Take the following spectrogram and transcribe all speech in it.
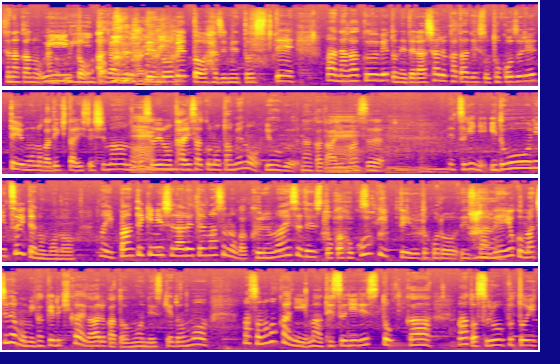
背中のウィーンと上がる電動ベッドをはじめとして、まあ、長くベッド寝てらっしゃる方ですと床ずれっていうものができたりしてしまうので、うん。それの対策のための用具なんかがあります。で次に移動についてのもの、まあ、一般的に知られてますのが車椅子ですとか歩行器っていうところですかね、はいよく街でも見かける機会があるかと思うんですけども、まあ、その他にまあ手すりですとか、まあ、あとはスロープといっ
